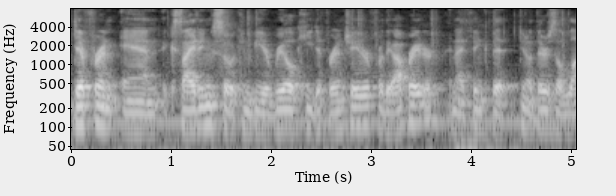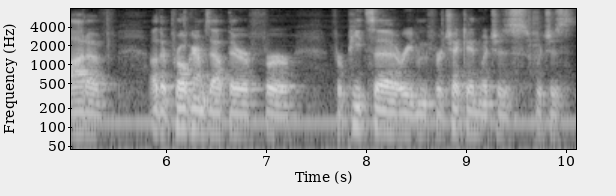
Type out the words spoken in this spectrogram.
different and exciting, so it can be a real key differentiator for the operator. And I think that you know there's a lot of other programs out there for for pizza or even for chicken, which is which is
